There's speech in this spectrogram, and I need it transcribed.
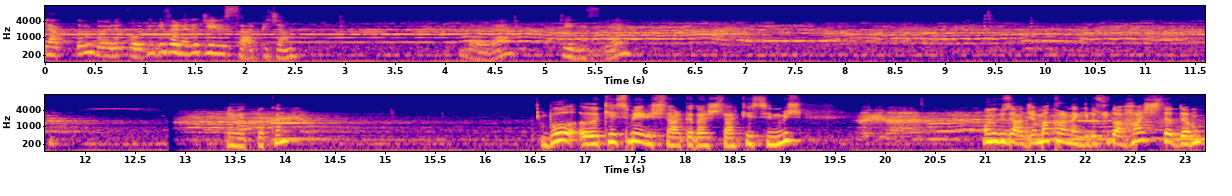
yaktım. Böyle koydum. Üzerine de ceviz serpeceğim. Böyle cevizli. Evet bakın. Bu e, kesme erişte arkadaşlar kesilmiş. Onu güzelce makarna gibi suda haşladım.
